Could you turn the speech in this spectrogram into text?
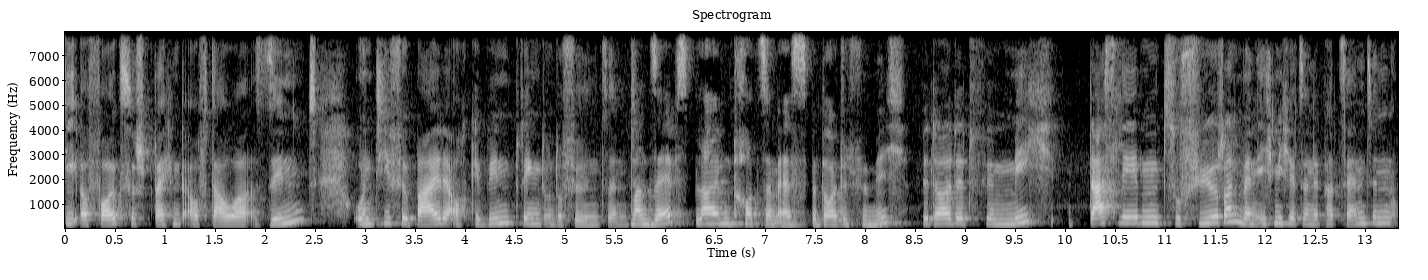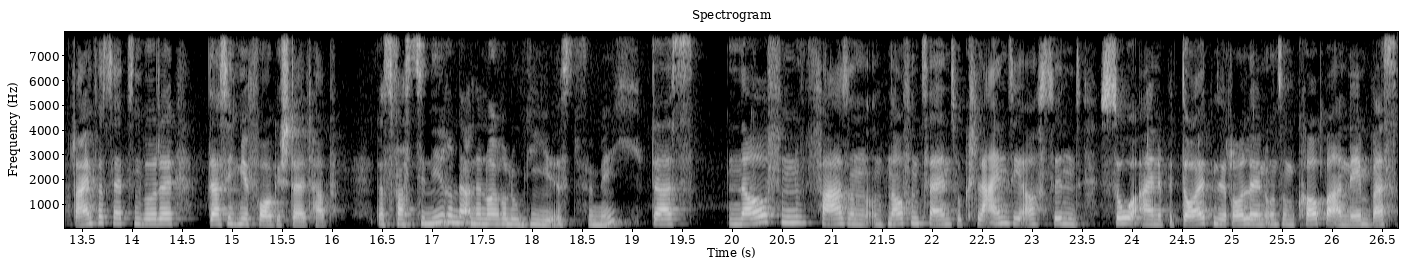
die erfolgsversprechend auf Dauer sind und die für beide auch gewinnbringend und erfüllend sind. Man selbst bleiben trotz MS bedeutet für mich? Bedeutet für mich, das Leben zu führen, wenn ich mich jetzt in eine Patientin reinversetzen würde, das ich mir vorgestellt habe. Das Faszinierende an der Neurologie ist für mich, dass Nervenfasern und Nervenzellen, so klein sie auch sind, so eine bedeutende Rolle in unserem Körper annehmen, was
